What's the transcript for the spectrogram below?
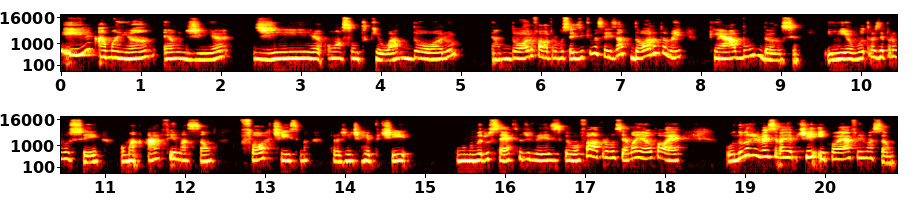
E amanhã é um dia de um assunto que eu adoro, adoro falar para vocês e que vocês adoram também, que é a abundância. E eu vou trazer para você uma afirmação fortíssima para a gente repetir um número certo de vezes que eu vou falar para você amanhã qual é o número de vezes que você vai repetir e qual é a afirmação.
